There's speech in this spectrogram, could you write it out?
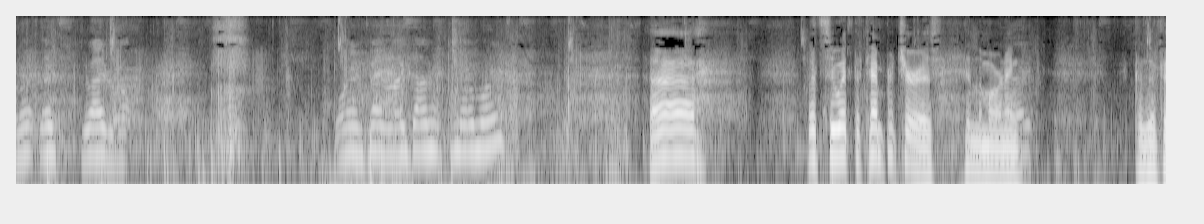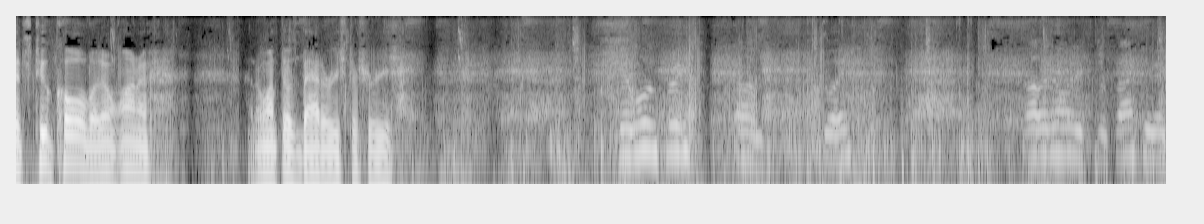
let, let's drive around. Want to try to ride down tomorrow morning? Uh, let's see what the temperature is in the morning. Because if it's too cold, I don't want to. I don't want those batteries to freeze. They won't freeze. Um, Dwayne. All I know is for fact is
